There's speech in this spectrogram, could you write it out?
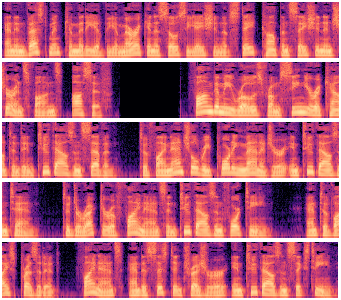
and Investment Committee of the American Association of State Compensation Insurance Funds, ASIF. Fongemie rose from senior accountant in 2007 to financial reporting manager in 2010 to director of finance in 2014 and to vice president, finance and assistant treasurer in 2016,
